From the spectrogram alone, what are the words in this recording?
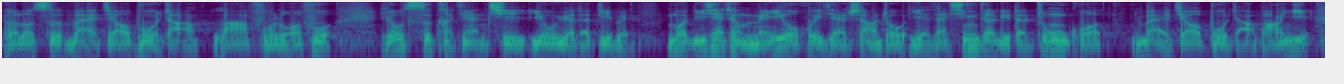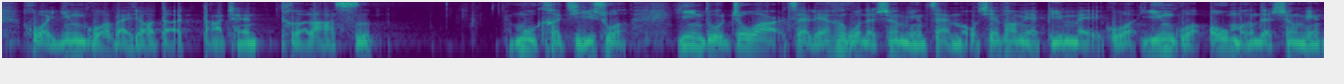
俄罗斯外交部长拉夫罗夫，由此可见其优越的地位。莫迪先生没有会见上周也在新德里的中国外交部长王毅或英国外交的大臣特拉斯。穆克吉说：“印度周二在联合国的声明，在某些方面比美国、英国、欧盟的声明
